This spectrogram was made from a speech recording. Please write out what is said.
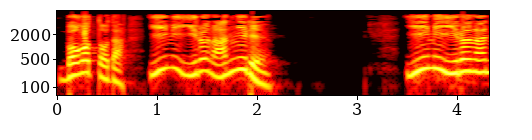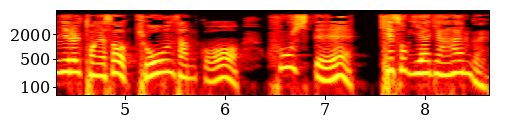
먹었도다. 이미 일어난 일이에요. 이미 일어난 일을 통해서 교훈 삼고 후 시대에 계속 이야기하라는 거예요.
